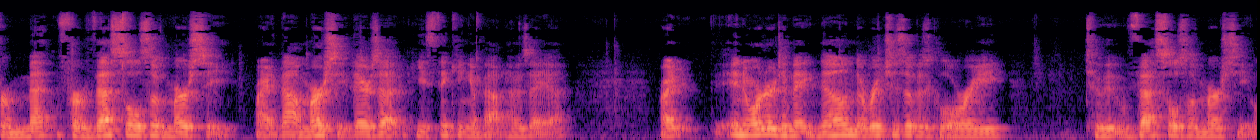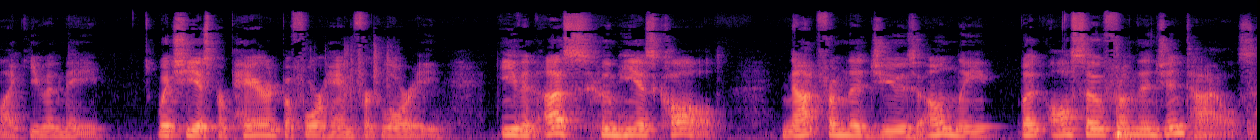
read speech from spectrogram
for me, for vessels of mercy, right? Now mercy, there's a he's thinking about Hosea, right? In order to make known the riches of his glory to vessels of mercy like you and me, which he has prepared beforehand for glory, even us whom he has called, not from the Jews only, but also from the Gentiles,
